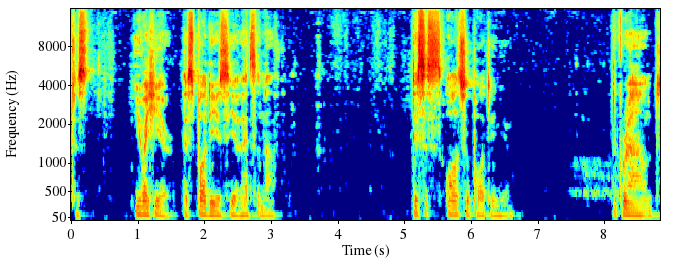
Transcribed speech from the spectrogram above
Just, you are here. This body is here. That's enough. This is all supporting you. The ground,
